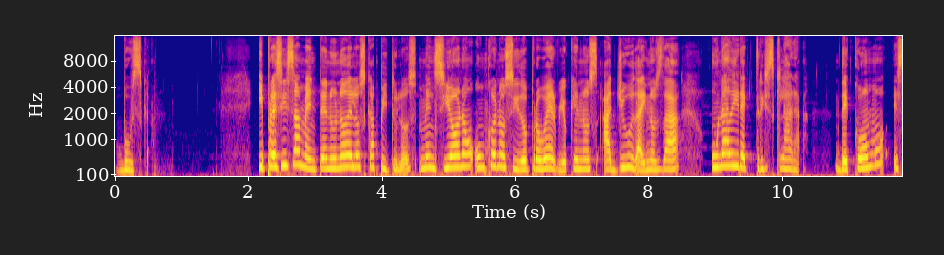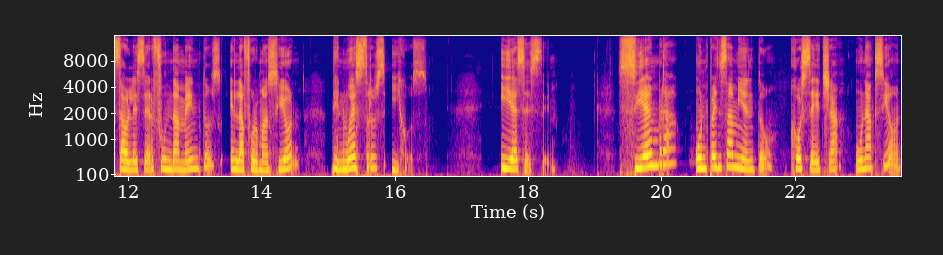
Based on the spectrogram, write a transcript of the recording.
busca. Y precisamente en uno de los capítulos menciono un conocido proverbio que nos ayuda y nos da una directriz clara de cómo establecer fundamentos en la formación de nuestros hijos. Y es este. Siembra un pensamiento, cosecha una acción.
